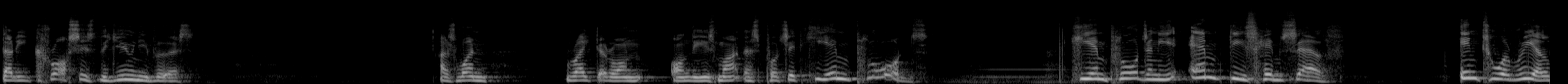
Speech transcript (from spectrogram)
that he crosses the universe. As one writer on, on these matters puts it, he implodes. He implodes and he empties himself into a real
